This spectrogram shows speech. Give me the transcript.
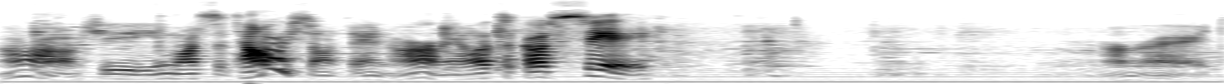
Oh, she wants to tell me something. Alright, let's go see. Alright.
